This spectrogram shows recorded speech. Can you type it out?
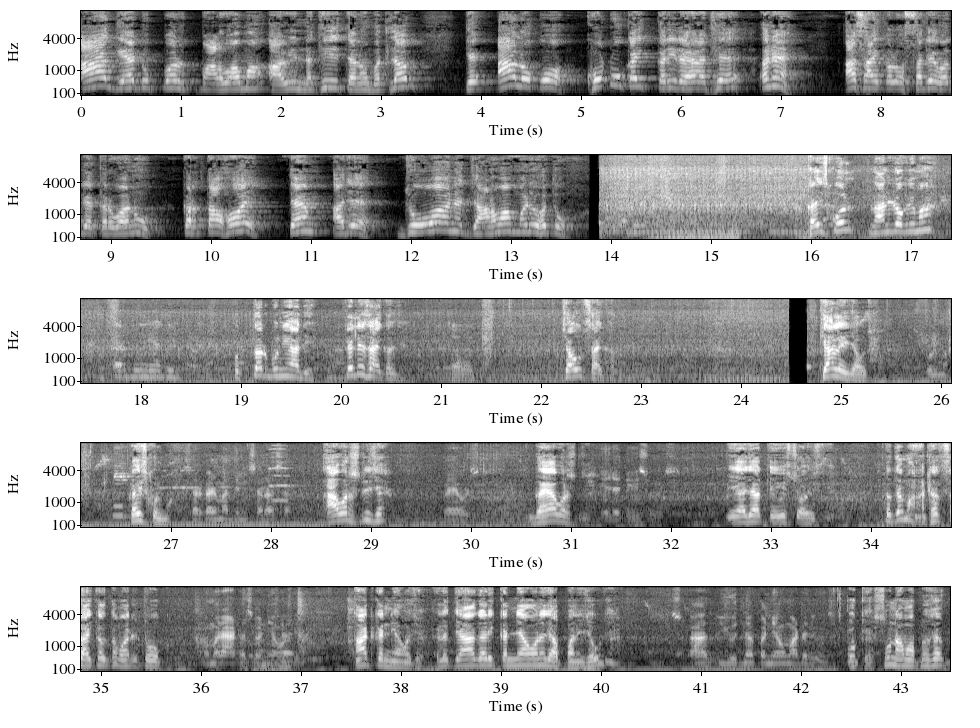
આ ગેટ ઉપર પાડવામાં આવી નથી, તેનો મતલબ કે આ લોકો ખોટું કંઈક કરી રહ્યા છે અને આ સાયકલો સગે વગે કરવાનું કરતા હોય તેમ આજે જોવા અને જાણવા મળ્યું હતું. કઈ સ્કૂલ? નાની ડોગરીમાં ઉત્તર બુનિયાદી. કેટલી સાયકલ છે? ચૌદ. સાયકલ. ક્યાં લઈ જાઓ છો? સ્કૂલમાં. કઈ સ્કૂલમાં? સરકારી માધ્યમિક સરાસર આ વર્ષની છે? ગયા વર્ષની. ગયા વર્ષની. બે હજાર ત્રેવીસ ચોવીસ. બે હજાર ત્રેવીસ ચોવીસની. તો કેમ આઠ જ સાયકલ તમારી ટોક? અમારે આઠ જ કન્યાઓ છે. આઠ કન્યાઓ છે. એટલે ત્યાં આગળ કન્યાઓને જ આપવાની છે એવું છે આ યુદ્ધના કન્યાઓ માટે જ હોય છે. ઓકે શું નામ આપનું સાહેબ?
